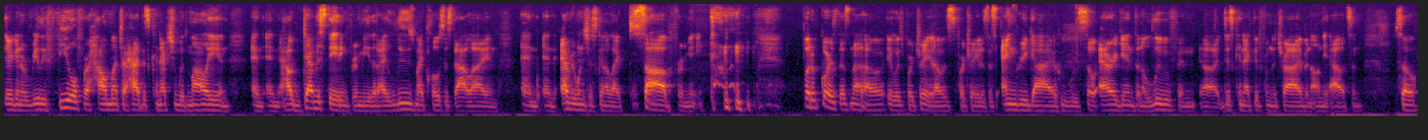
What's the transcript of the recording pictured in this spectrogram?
they're going to really feel for how much I had this connection with Molly and, and, and how devastating for me that I lose my closest ally and, and, and everyone's just going to like sob for me. but of course, that's not how it was portrayed. I was portrayed as this angry guy who was so arrogant and aloof and uh, disconnected from the tribe and on the outs. And so,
